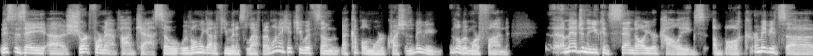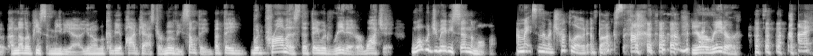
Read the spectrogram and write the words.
This is a uh, short format podcast, so we've only got a few minutes left. But I want to hit you with some a couple more questions, maybe a little bit more fun. Imagine that you could send all your colleagues a book, or maybe it's uh, another piece of media. You know, it could be a podcast or a movie, something. But they would promise that they would read it or watch it. What would you maybe send them all? I might send them a truckload of books. You're a reader. I,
